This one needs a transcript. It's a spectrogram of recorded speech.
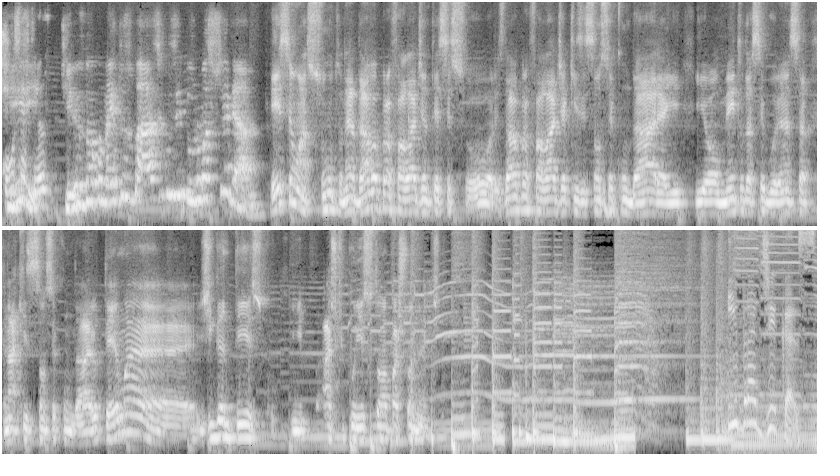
com tire, certeza. Tire os documentos básicos e durma sossegado. Esse é um assunto, né? Dava para falar de antecessores, dava para falar de aquisição secundária e, e o aumento da segurança na aquisição secundária. O tema é gigantesco e acho que por isso tão apaixonante. Ibradicas.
